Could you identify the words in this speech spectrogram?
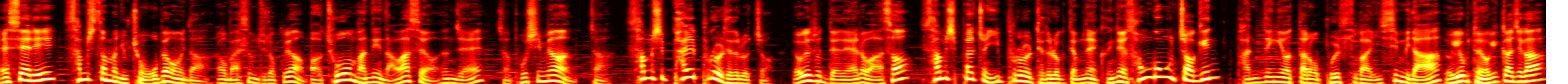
SL이 33만 6,500원이다라고 말씀드렸고요. 어, 좋은 반등이 나왔어요 현재. 자 보시면 자 38%를 되돌렸죠. 여기서 내- 내려와서 38.2%를 되돌렸기 때문에 굉장히 성공적인 반등이었다고 볼 수가 있습니다. 여기부터 여기까지가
